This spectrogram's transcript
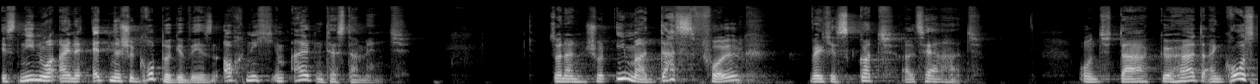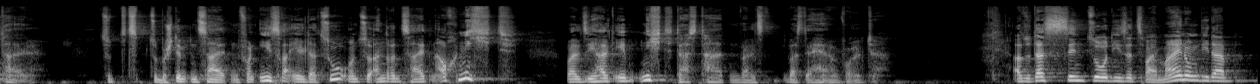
ist nie nur eine ethnische Gruppe gewesen, auch nicht im Alten Testament, sondern schon immer das Volk, welches Gott als Herr hat. Und da gehörte ein Großteil zu, zu bestimmten Zeiten von Israel dazu und zu anderen Zeiten auch nicht, weil sie halt eben nicht das taten, was der Herr wollte. Also das sind so diese zwei Meinungen, die da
